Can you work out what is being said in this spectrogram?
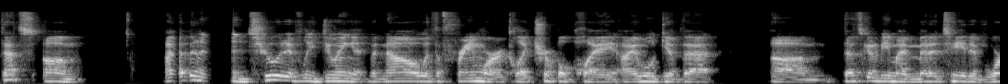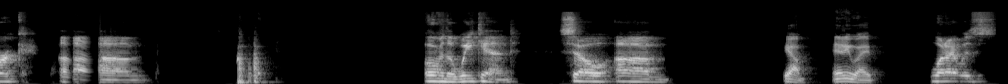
that's um I've been intuitively doing it, but now with the framework like triple play, I will give that um that's going to be my meditative work um over the weekend. So um yeah, anyway, what I was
